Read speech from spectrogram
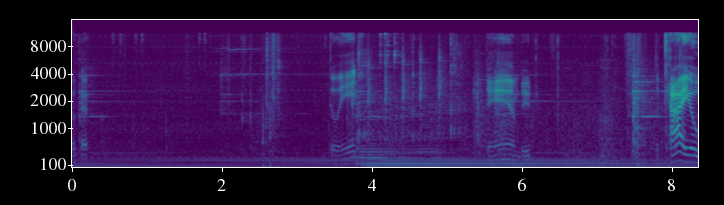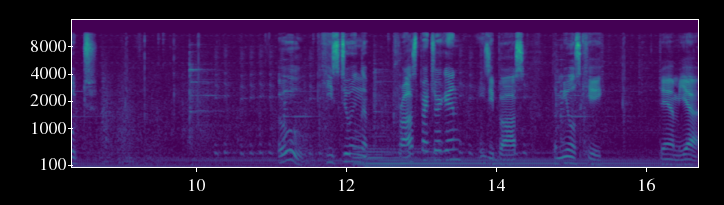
Okay. Go ahead. Damn, dude. The coyote! Ooh, he's doing the prospector again? Easy, boss. The mule's key. Damn, yeah.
